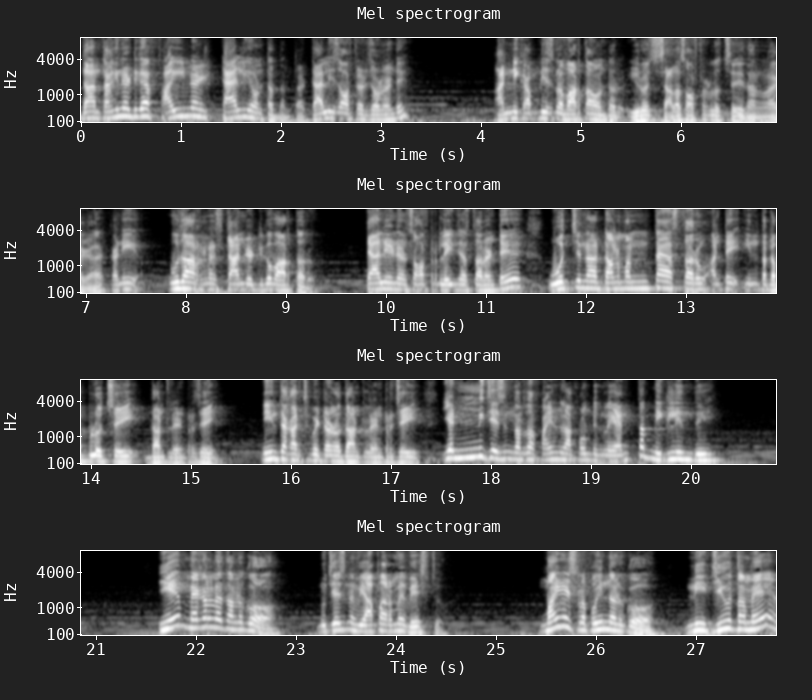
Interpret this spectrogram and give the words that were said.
దాని తగినట్టుగా ఫైనల్ టాలీ ఉంటుందంట. టాలీ సాఫ్ట్వేర్ చూడండి. అన్ని కంపెనీస్లో వాడుతూ ఉంటారు. ఈరోజు చాలా సాఫ్ట్వేర్లు వచ్చాయి దానిలాగా. కానీ ఉదాహరణ స్టాండర్డ్గా వాడతారు. టాలీ అనే సాఫ్ట్వేర్లు ఏం చేస్తారంటే వచ్చిన ధనమంతా వేస్తారు. అంటే ఇంత డబ్బులు వచ్చాయి దాంట్లో ఎంటర్ చేయి. ఇంత ఖర్చు పెట్టాను దాంట్లో ఎంటర్ చేయి. ఇవన్నీ చేసిన తర్వాత ఫైనల్ అకౌంటింగ్లో ఎంత మిగిలింది? ఏం మిగలలేదు అనుకో నువ్వు చేసిన వ్యాపారమే వేస్ట్. మైనస్లో పోయిందనుకో నీ జీవితమే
